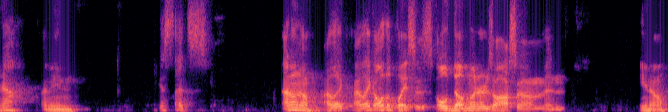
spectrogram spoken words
yeah, I mean, I guess that's, I don't know. I like, I like all the places. Old Dubliner is awesome and, you know,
